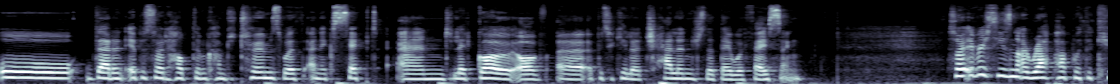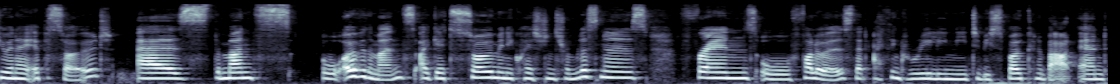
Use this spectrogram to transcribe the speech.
or that an episode helped them come to terms with and accept and let go of a, a particular challenge that they were facing. So every season I wrap up with a Q&A episode as the months or over the months I get so many questions from listeners, friends or followers that I think really need to be spoken about. And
